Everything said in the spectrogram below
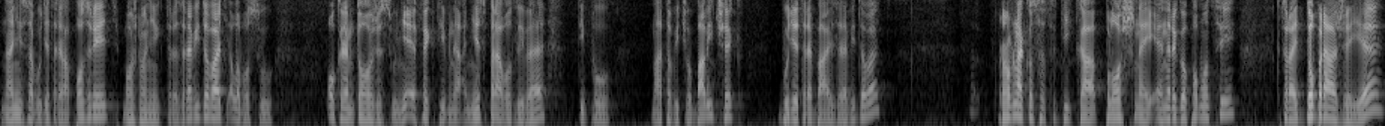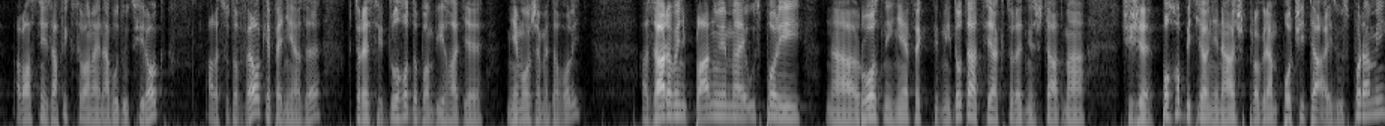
na ne sa bude treba pozrieť, možno niektoré zrevidovať, lebo sú okrem toho, že sú neefektívne a nespravodlivé, typu Matovičov balíček, bude treba aj zrevidovať. Rovnako sa to týka plošnej energopomoci, ktorá je dobrá, že je a vlastne je zafixovaná aj na budúci rok, ale sú to veľké peniaze, ktoré si v dlhodobom výhľade nemôžeme dovoliť. A zároveň plánujeme aj úspory na rôznych neefektívnych dotáciách, ktoré dnes štát má. Čiže pochopiteľne náš program počíta aj s úsporami.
